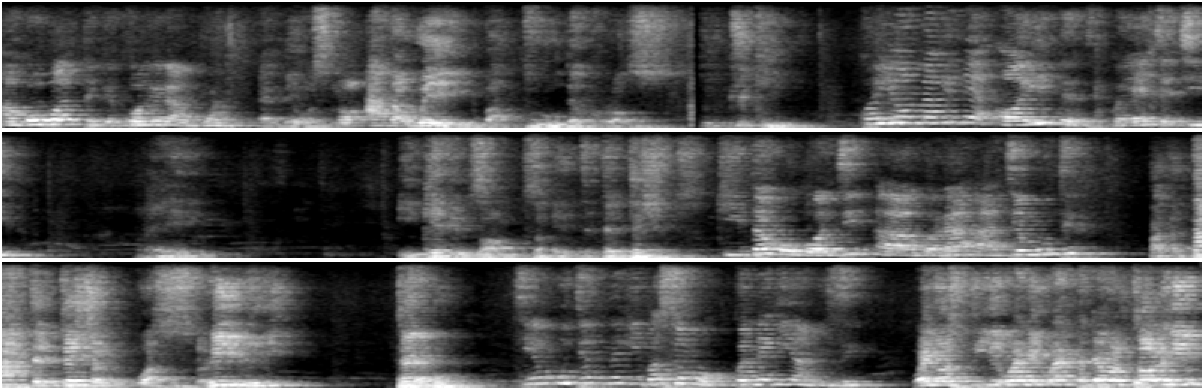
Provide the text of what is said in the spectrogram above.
akobo tekekwokikab ngwony And there was no other way but through the cross to trick him. koyom akine oindet koyai chechik Hey, He gave him some, some temptations. But that temptation was really terrible. When, was, when, he, when the devil told him,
